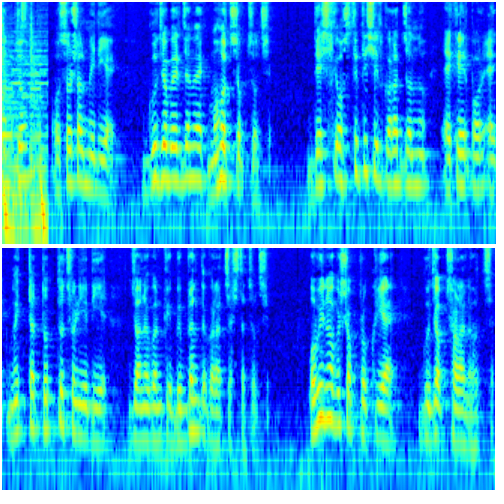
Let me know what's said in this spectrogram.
গণমাধ্যম ও সোশ্যাল মিডিয়ায় গুজবের যেন এক মহোৎসব চলছে। দেশকে অস্থিতিশীল করার জন্য একের পর এক মিথ্যা তথ্য ছড়িয়ে দিয়ে জনগণকে বিভ্রান্ত করার চেষ্টা চলছে। অভিনব সব প্রক্রিয়ায় গুজব ছড়ানো হচ্ছে।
